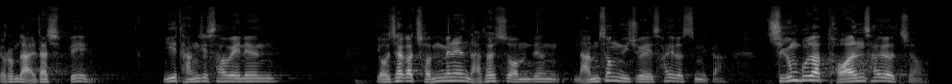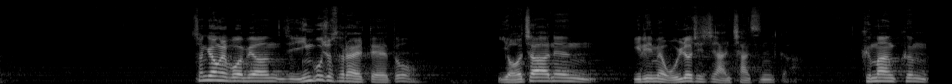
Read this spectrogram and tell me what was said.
여러분도 알다시피 이 당시 사회는 여자가 전면에 나설 수 없는 남성 위주의 사회였습니다. 지금보다 더한 사회였죠. 성경을 보면 이제 인구 조사를 할 때에도 여자는 이름에 올려지지 않지 않습니까? 그만큼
